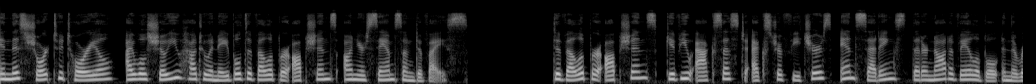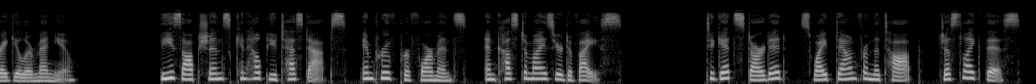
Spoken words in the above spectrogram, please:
In this short tutorial, I will show you how to enable developer options on your Samsung device. Developer options give you access to extra features and settings that are not available in the regular menu. These options can help you test apps, improve performance, and customize your device. To get started, swipe down from the top, just like this,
